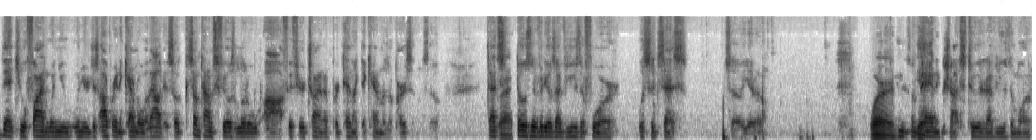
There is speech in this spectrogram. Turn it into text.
that you'll find when you when you're just operating a camera without it. So it sometimes feels a little off if you're trying to pretend like the camera's a person. So that's right. those are the videos I've used it for with success. So you know, word and some yeah. panning shots too that I've used them on.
